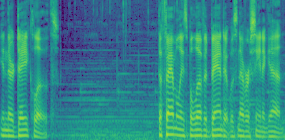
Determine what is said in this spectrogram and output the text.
in their day clothes. The family's beloved bandit was never seen again.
